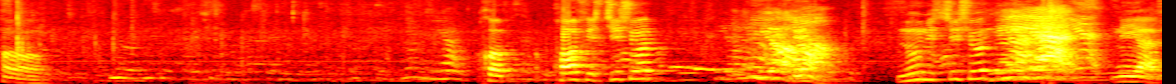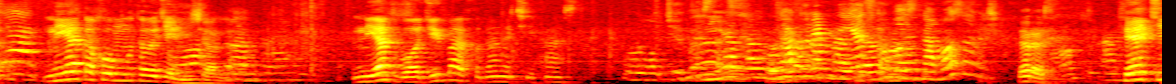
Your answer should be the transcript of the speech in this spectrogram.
خب. خب قافش چی شد؟ قیام نونش چی شد؟ نیت. نیت. نیت خوب متوجه انشالله نیت واجب بر خدا نه چی هست درست. ته چی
